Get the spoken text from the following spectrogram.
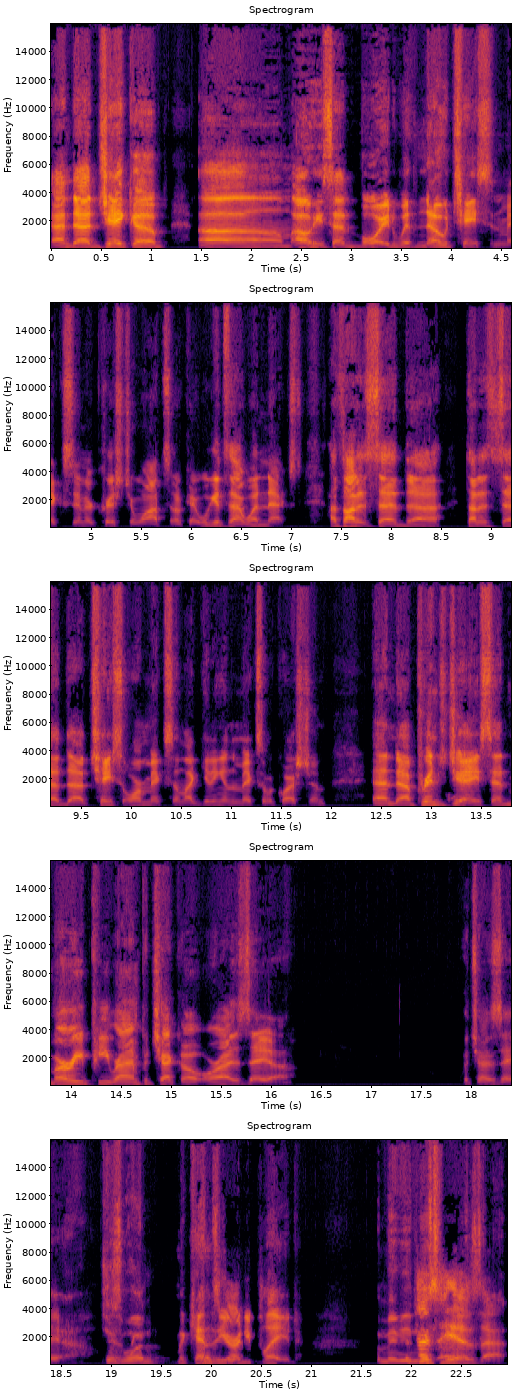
And uh Jacob, um, oh, he said Boyd with no Chasen Mixon or Christian Watson. Okay, we'll get to that one next. I thought it said uh thought it said uh, Chase or Mixon, like getting in the mix of a question. And uh, Prince J said Murray, Perine, Pacheco, or Isaiah. Which Isaiah? Just one? McKenzie already played. Maybe Which Isaiah is that?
